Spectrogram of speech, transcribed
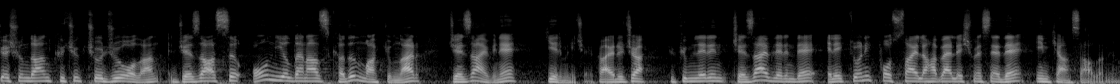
yaşından küçük çocuğu olan cezası 10 yıldan az kadın mahkumlar cezaevine girmeyecek. Ayrıca hükümlerin cezaevlerinde elektronik postayla haberleşmesine de imkan sağlanıyor.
